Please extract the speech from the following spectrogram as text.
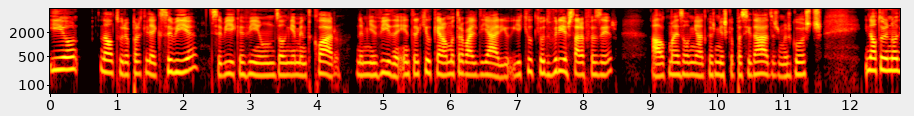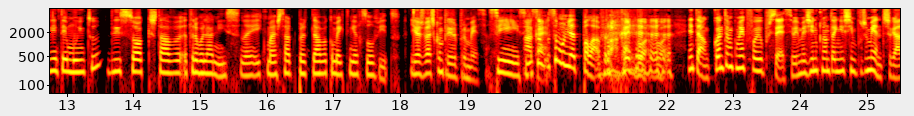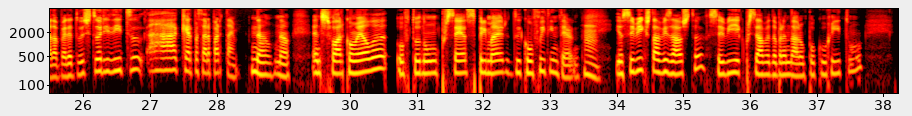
E eu, na altura, partilhei que sabia, sabia que havia um desalinhamento claro na minha vida entre aquilo que era o meu trabalho diário e aquilo que eu deveria estar a fazer, algo mais alinhado com as minhas capacidades, os meus gostos, e na altura não adiantei muito, disse só que estava a trabalhar nisso, né? E que mais tarde partilhava como é que tinha resolvido. E hoje vais cumprir a promessa. Sim, sim. Okay. Sou, sou, uma mulher de palavra. Boa, ok, boa, boa. Então, conta-me como é que foi o processo. Eu imagino que não tenhas simplesmente chegado ao pé da tua gestora e dito, ah, quero passar a part-time. Não, não. Antes de falar com ela, houve todo um processo, primeiro, de conflito interno. Hum. Eu sabia que estava exausta, sabia que precisava de abrandar um pouco o ritmo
